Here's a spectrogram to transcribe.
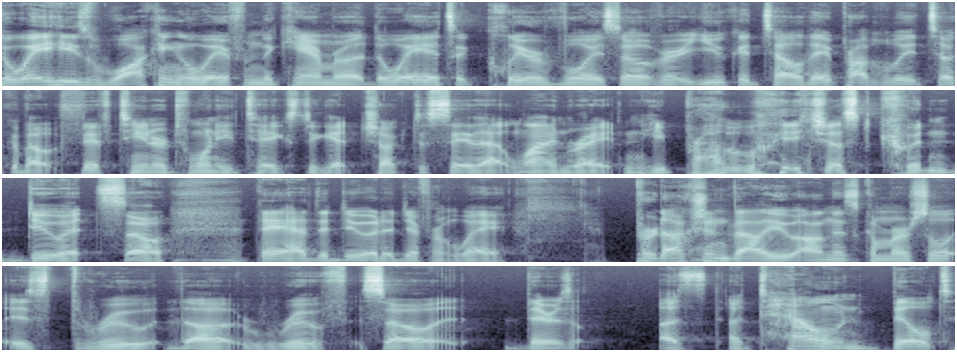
the way he's walking away from the camera, the way it's a clear voiceover, you could tell they probably took about 15 or 20 takes to get Chuck to say that line right, and he probably just couldn't do it. So they had to do it a different way. Production value on this commercial is through the roof. So there's a, a town built,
